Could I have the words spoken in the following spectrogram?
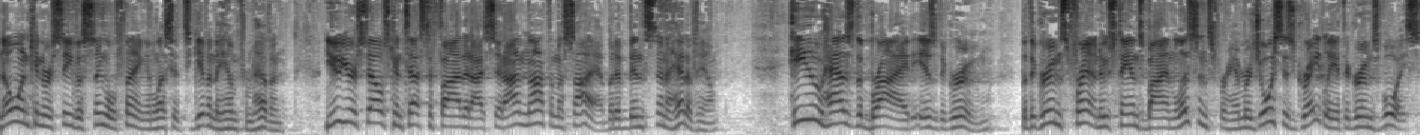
no one can receive a single thing unless it's given to him from heaven. You yourselves can testify that I said, I'm not the Messiah, but have been sent ahead of him. He who has the bride is the groom, but the groom's friend who stands by and listens for him rejoices greatly at the groom's voice.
